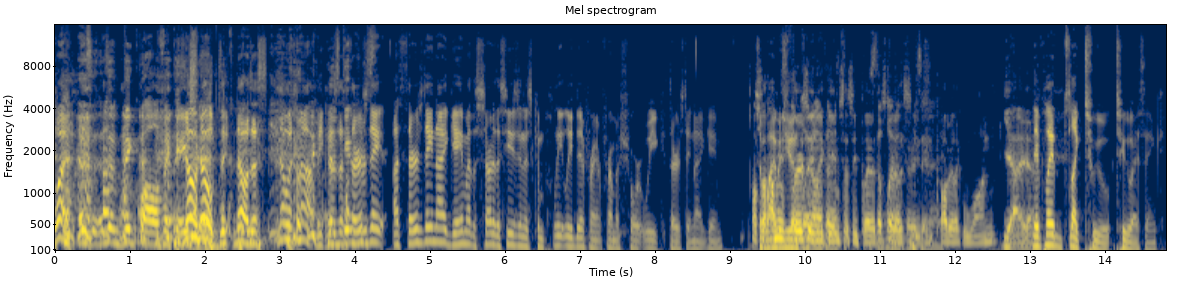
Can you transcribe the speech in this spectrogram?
what? That's, that's a big qualification. No, no, th- no. That's no, it's not because a Those games Thursday a Thursday night game at the start of the season is completely different from a short week Thursday night game. Also, So why how would many you- Thursday night games has he played at still the start played of the Thursday season? night. Probably like one. yeah, yeah. They played like two, two, I think.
